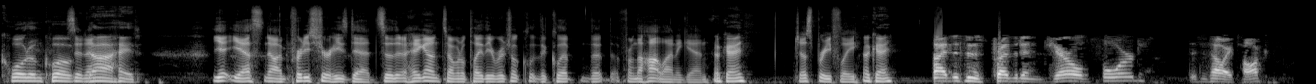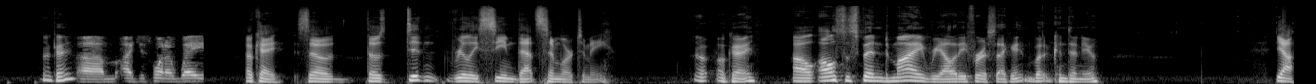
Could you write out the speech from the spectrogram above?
quote unquote So now- died. yeah. Yes. No. I'm pretty sure he's dead. So there, hang on. So I'm going to play the original cl- the clip the, the- from the hotline again, Okay. just briefly. Okay. Hi, this is President Gerald Ford. This is how I talk. Okay. Um, I just want to weigh Okay. So those didn't really seem that similar to me. O- okay. I'll I'll suspend my reality for a second, but continue. Yeah.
